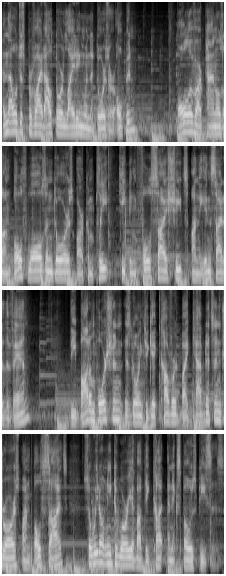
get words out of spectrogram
and that will just provide outdoor lighting when the doors are open. All of our panels on both walls and doors are complete, keeping full-size sheets on the inside of the van. The bottom portion is going to get covered by cabinets and drawers on both sides, so we don't need to worry about the cut and exposed pieces.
